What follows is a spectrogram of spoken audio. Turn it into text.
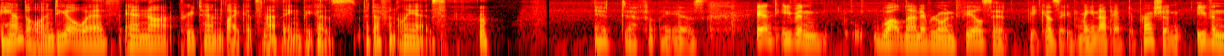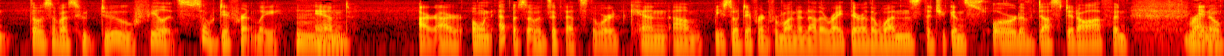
handle and deal with and not pretend like it's nothing because it definitely is. it definitely is. And even while not everyone feels it because they may not have depression, even those of us who do feel it so differently. Mm-hmm. And our, our own episodes, if that's the word, can um, be so different from one another, right? There are the ones that you can sort of dust it off and, right. you know,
